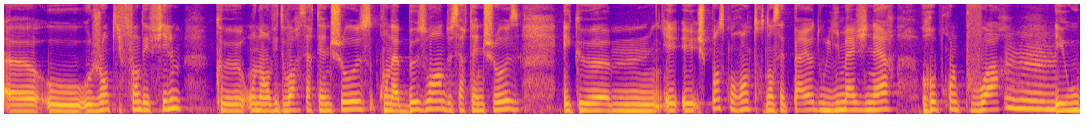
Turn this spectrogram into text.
euh, aux, gens qui font des films qu'on a envie de voir certaines choses, qu'on a besoin de certaines choses, et que euh, et, je pense qu'on rentre dans cette période où l'imaginaire reprend le pouvoir mm-hmm. et où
